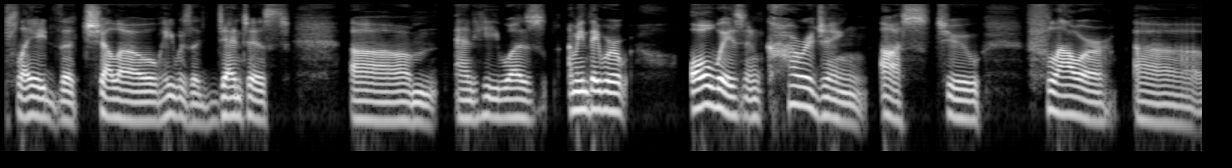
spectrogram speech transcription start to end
played the cello. He was a dentist. Um, and he was, I mean, they were always encouraging us to flower uh,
